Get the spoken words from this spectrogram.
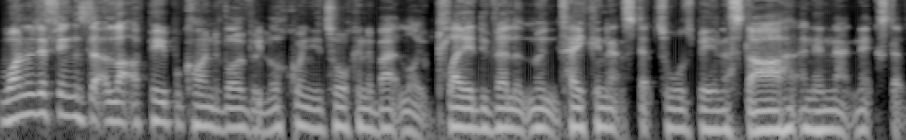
one of the things that a lot of people kind of overlook when you're talking about like player development, taking that step towards being a star, and then that next step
